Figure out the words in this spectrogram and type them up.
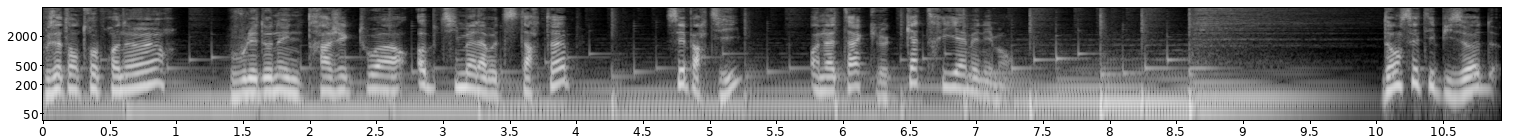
Vous êtes entrepreneur Vous voulez donner une trajectoire optimale à votre startup C'est parti, on attaque le quatrième élément. Dans cet épisode,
